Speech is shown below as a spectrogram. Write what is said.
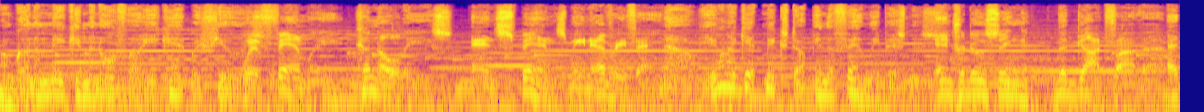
I'm gonna make him an offer he can't refuse. With family, cannolis, and spins mean everything. Now, you wanna get mixed up in the family business. Introducing The Godfather at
